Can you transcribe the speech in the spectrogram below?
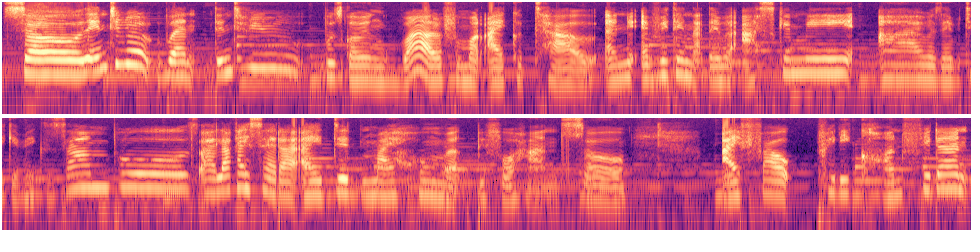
so the interview went the interview was going well from what i could tell and everything that they were asking me i was able to give examples I, like i said I, I did my homework beforehand so I felt pretty confident.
